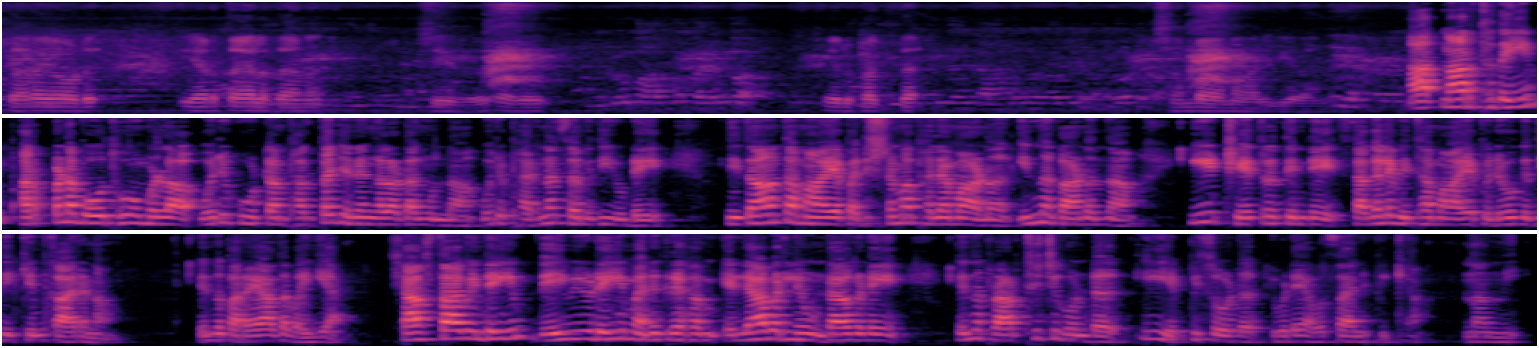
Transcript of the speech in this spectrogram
തറയോട് ഈ അടുത്ത കാലത്താണ് ചെയ്തത്. അത് ഒരു ഭക്ത ആത്മാർത്ഥതയും അർപ്പണബോധവുമുള്ള ഒരു കൂട്ടം ഭക്തജനങ്ങളടങ്ങുന്ന ഒരു ഭരണസമിതിയുടെ നിതാന്തമായ പരിശ്രമ ഫലമാണ് ഇന്ന് കാണുന്ന ഈ ക്ഷേത്രത്തിന്റെ സകലവിധമായ പുരോഗതിക്കും കാരണം എന്ന് പറയാതെ വയ്യ. ശാസ്താവിന്റെയും ദേവിയുടെയും അനുഗ്രഹം എല്ലാവരിലും ഉണ്ടാകണേ എന്ന് പ്രാർത്ഥിച്ചുകൊണ്ട് ഈ എപ്പിസോഡ് ഇവിടെ അവസാനിപ്പിക്കാം. നന്ദി.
